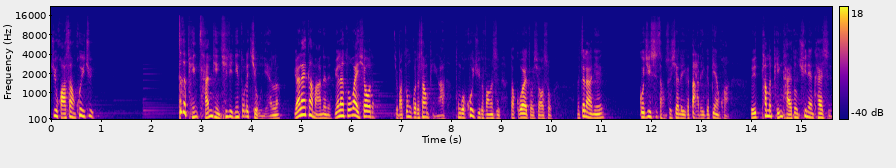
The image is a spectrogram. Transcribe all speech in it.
聚划算汇聚。这个品产品其实已经做了九年了，原来干嘛的呢？原来做外销的。就把中国的商品啊，通过汇聚的方式到国外做销售。那这两年，国际市场出现了一个大的一个变化，所以他们平台从去年开始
